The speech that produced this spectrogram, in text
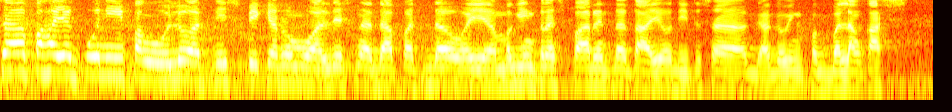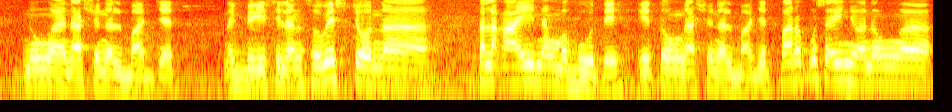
Sa pahayag po ni Pangulo at ni Speaker Romualdez na dapat daw ay ah, maging transparent na tayo dito sa gagawing pagbalangkas ng national budget. Nagbigay sila ng suggestion na talakayin ng mabuti itong national budget. Para po sa inyo, anong ah,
